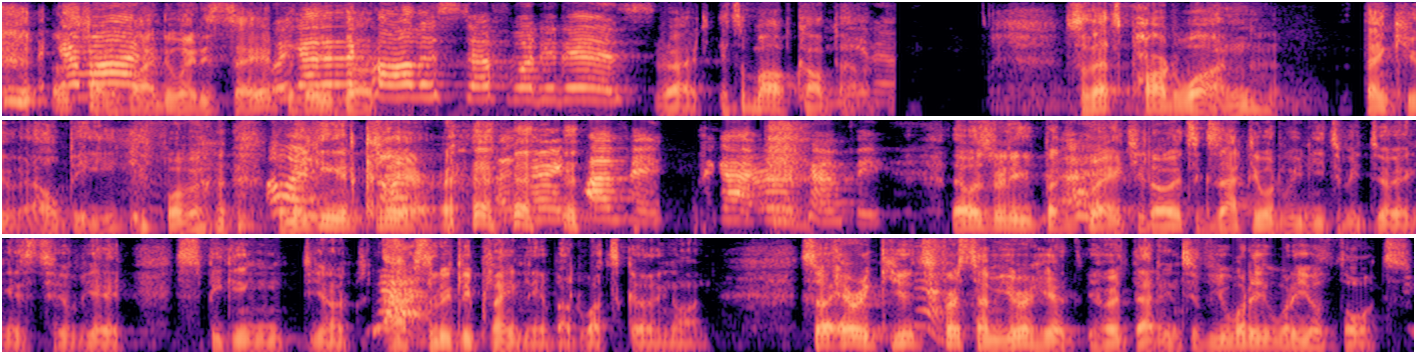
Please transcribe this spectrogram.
I was Come trying to find a way to say it, We but there you gotta go. call this stuff what it is. Right, it's a mob compound. You know? So that's part one. Thank you, LB, for, for Oh, making it clear. I'm very comfy. I got really comfy. that was really, but great. You know, it's exactly what we need to be doing is to be speaking, you know, Yeah. absolutely plainly about what's going on. So, Eric, you, it's the first time you're here, heard that interview. What are what are your thoughts?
